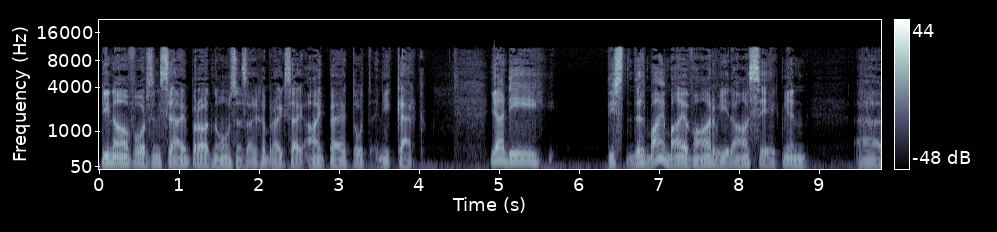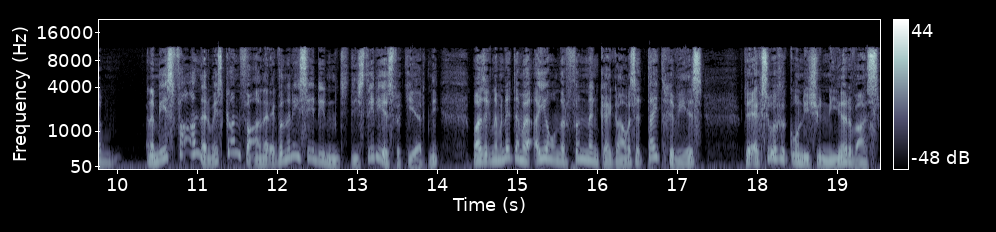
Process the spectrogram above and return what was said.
Die navorsing sê hy praat nonsens. Hy gebruik sy iPad tot in die kerk. Ja, die dis dis baie baie waar wie jy daar sê. Ek meen ehm en 'n mens verander, mens kan verander. Ek wil nou nie sê die die studie is verkeerd nie, maar as ek nou net na my eie ondervinding kyk, daar was 'n tyd gewees toe ek so gekondisioneer was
